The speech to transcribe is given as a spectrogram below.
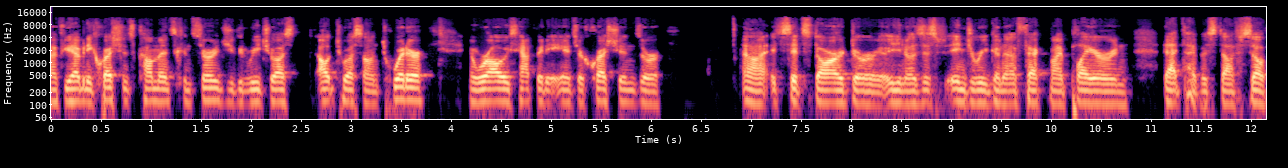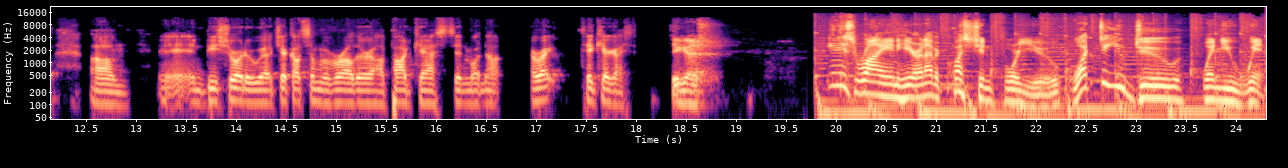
Uh, if you have any questions, comments, concerns, you can reach us out to us on Twitter, and we're always happy to answer questions or uh, it's sit start or you know is this injury going to affect my player and that type of stuff. So um, and be sure to uh, check out some of our other uh, podcasts and whatnot. All right, take care, guys. See you guys. It is Ryan here, and I have a question for you. What do you do when you win?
